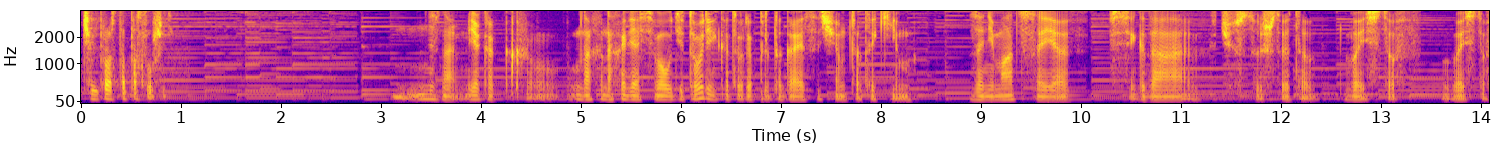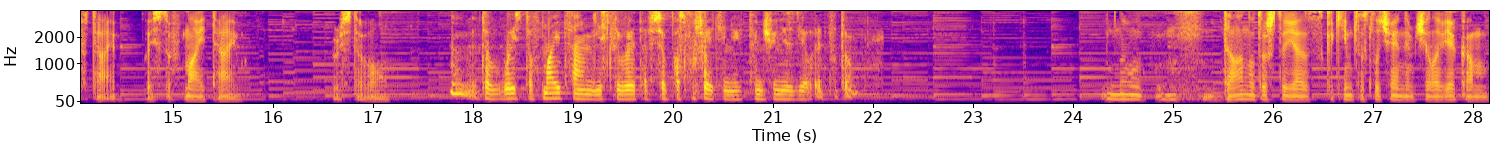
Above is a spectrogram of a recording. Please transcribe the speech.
чем просто послушать. Не знаю, я как находясь в аудитории, которая предлагается чем-то таким заниматься, я всегда чувствую, что это waste of, waste of time, waste of my time, first of all. Ну, это waste of my time, если вы это все послушаете, никто ничего не сделает потом. Ну, да, но то, что я с каким-то случайным человеком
